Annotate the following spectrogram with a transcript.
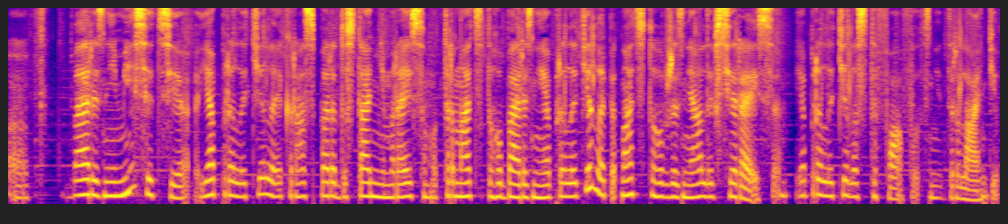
Е, в березні місяці я прилетіла якраз перед останнім рейсом, 13 березня я прилетіла, 15-го вже зняли всі рейси. Я прилетіла з Тефафу з Нідерландів.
